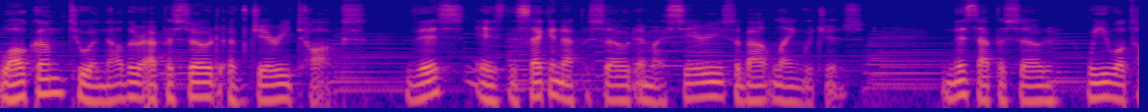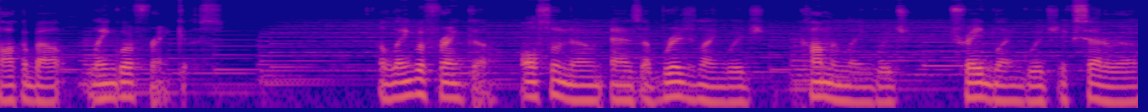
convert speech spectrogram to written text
Welcome to another episode of Jerry Talks. This is the second episode in my series about languages. In this episode, we will talk about lingua francas. A lingua franca, also known as a bridge language, common language, trade language, etc.,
